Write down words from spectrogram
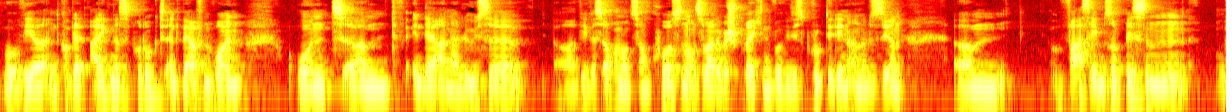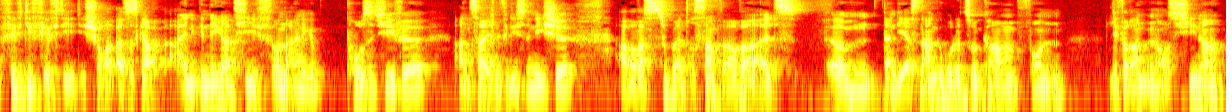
wo wir ein komplett eigenes Produkt entwerfen wollen. Und ähm, in der Analyse, äh, wie wir es auch in unseren Kursen und so weiter besprechen, wo wir diese Produktideen analysieren, ähm, war es eben so ein bisschen 50-50 die Chance. Also es gab einige negativ und einige positive Anzeichen für diese Nische. Aber was super interessant war, war, als ähm, dann die ersten Angebote zurückkamen von Lieferanten aus China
